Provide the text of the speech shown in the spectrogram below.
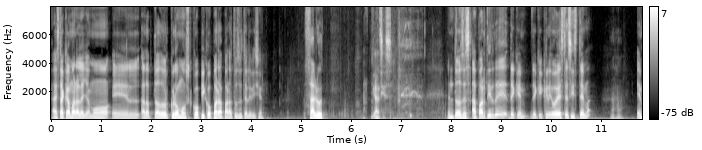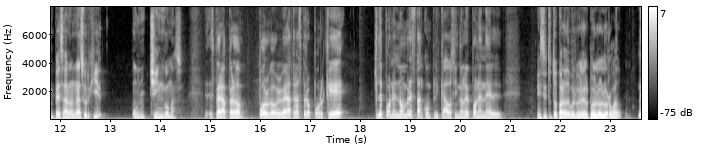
A esta cámara la llamó el adaptador cromoscópico para aparatos de televisión. Salud. Gracias. Entonces, a partir de, de que, de que creó este sistema, Ajá. empezaron a surgir un chingo más. Espera, perdón por volver atrás, pero ¿por qué le ponen nombres tan complicados y no le ponen el... Instituto para devolver al pueblo lo robado.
